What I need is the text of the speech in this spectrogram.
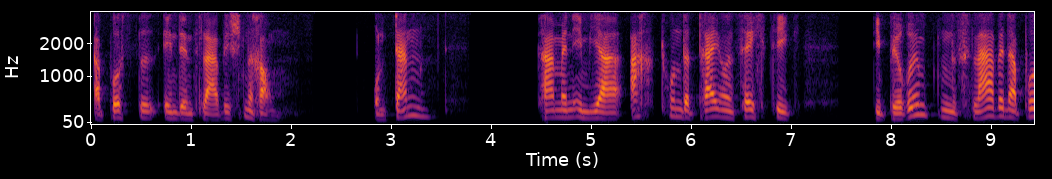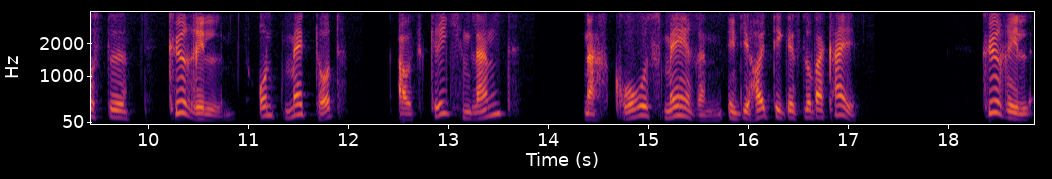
Apostel in den slawischen Raum. Und dann kamen im Jahr 863 die berühmten Slawenapostel Kyrill und Method aus Griechenland nach Großmähren in die heutige Slowakei. Kyrill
